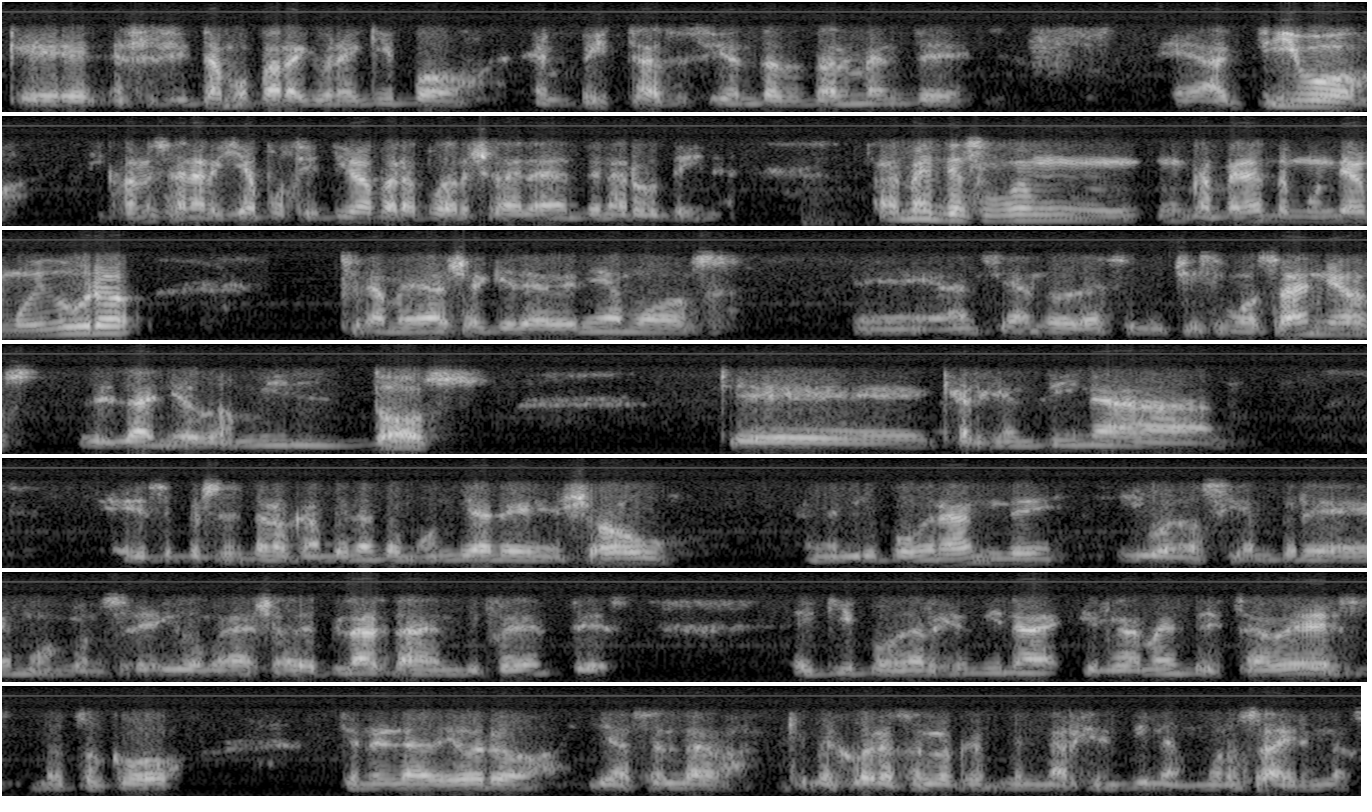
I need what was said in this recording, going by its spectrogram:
que necesitamos para que un equipo en pista se sienta totalmente eh, activo y con esa energía positiva para poder llevar adelante una rutina. Realmente eso fue un, un campeonato mundial muy duro, es una medalla que la veníamos eh, ansiando desde hace muchísimos años, desde el año 2002, que, que Argentina eh, se presenta en los campeonatos mundiales en show, en el grupo grande, y bueno, siempre hemos conseguido medallas de plata en diferentes equipos de Argentina, y realmente esta vez nos tocó tenerla de oro y hacerla, que mejor hacerlo que en Argentina, en Buenos Aires, ¿no?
